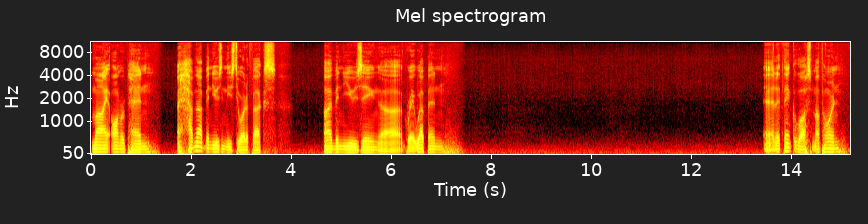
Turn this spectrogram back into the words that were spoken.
my armor pen, I have not been using these two artifacts. I've been using uh, Great Weapon. And I think Lostmauth Horn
